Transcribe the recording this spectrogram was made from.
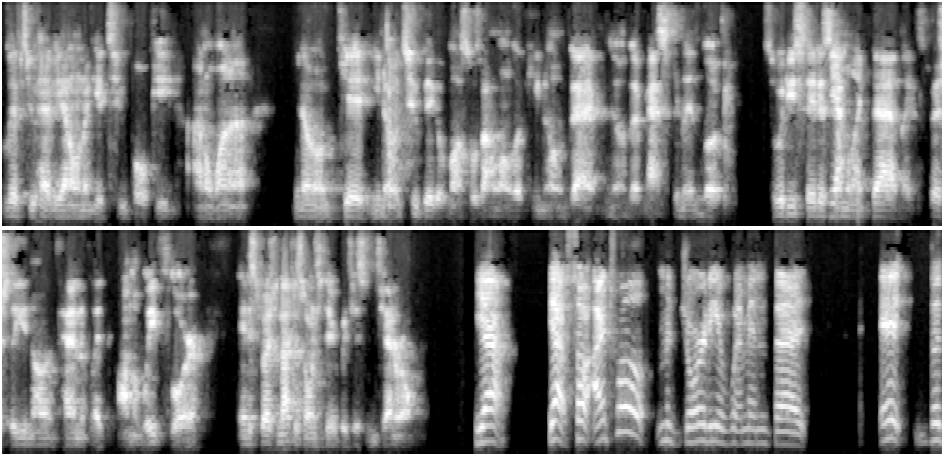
lift too heavy. I don't want to get too bulky. I don't want to, you know, get you know too big of muscles. I don't want to look, you know, that you know that masculine look. So what do you say to yeah. someone like that? Like especially you know kind of like on the weight floor, and especially not just on stage, but just in general. Yeah, yeah. So I tell majority of women that it the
